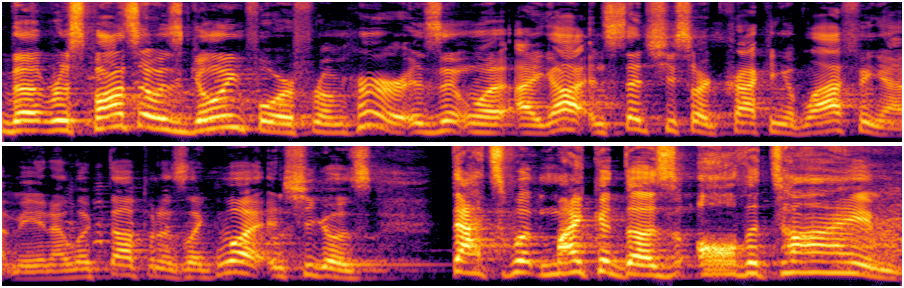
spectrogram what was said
the response I was going for from her isn't what I got. Instead, she started cracking up laughing at me, and I looked up and I was like, What? And she goes, That's what Micah does all the time.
